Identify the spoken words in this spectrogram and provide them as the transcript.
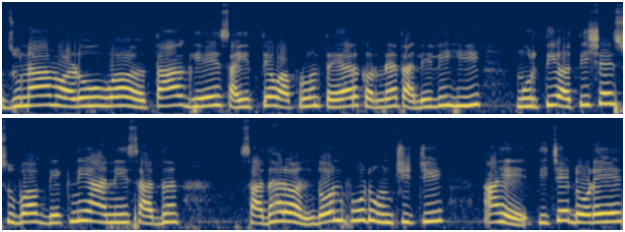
जुना वाळू व ताग हे साहित्य वापरून तयार करण्यात आलेली ही मूर्ती अतिशय सुबक, देखणी आणि साधारण दोन फूट उंचीची आहे. तिचे डोळे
